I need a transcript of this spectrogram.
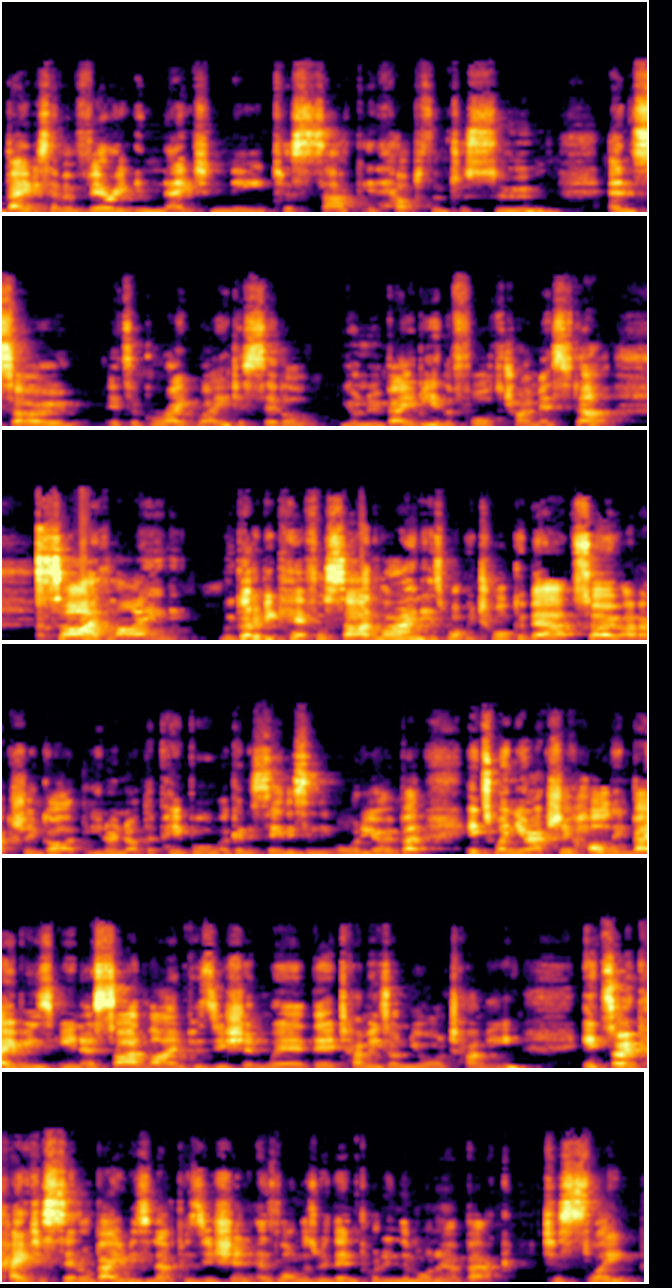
babies have a very innate need to suck, it helps them to soothe. And so it's a great way to settle your new baby in the fourth trimester. Side lying we got to be careful. Side lying is what we talk about. So I've actually got, you know, not that people are going to see this in the audio, but it's when you're actually holding babies in a side lying position where their tummy's on your tummy. It's okay to settle babies in that position as long as we're then putting them on our back to sleep.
